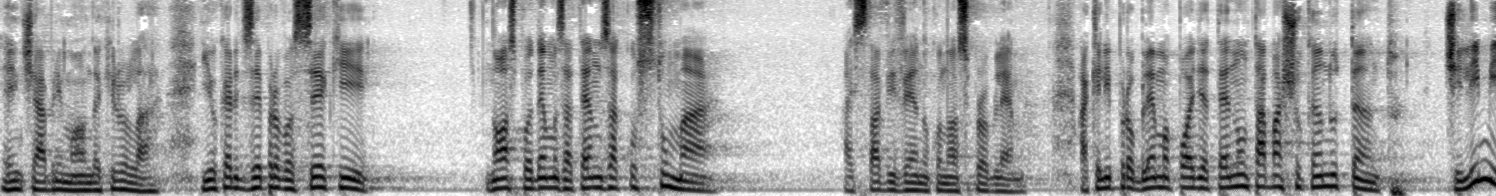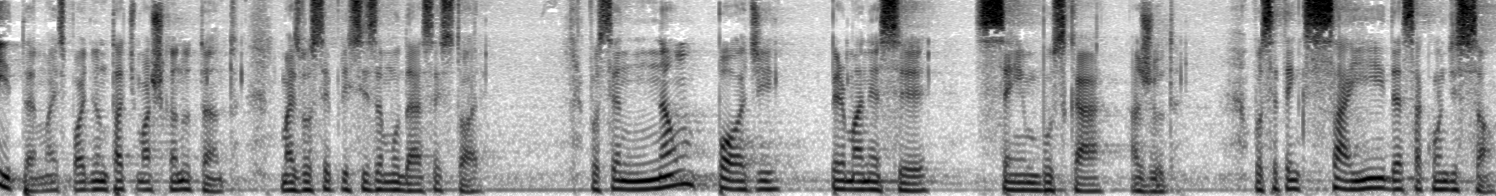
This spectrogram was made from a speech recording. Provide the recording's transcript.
A gente abre mão daquilo lá. E eu quero dizer para você que nós podemos até nos acostumar a estar vivendo com o nosso problema. Aquele problema pode até não estar machucando tanto, te limita, mas pode não estar te machucando tanto. Mas você precisa mudar essa história. Você não pode permanecer sem buscar ajuda. Você tem que sair dessa condição.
